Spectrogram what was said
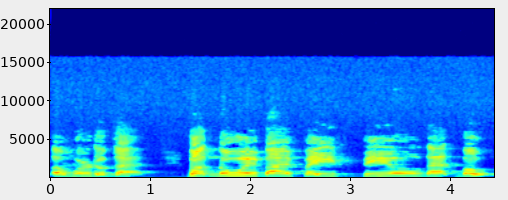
a word of that. But Noah, by faith, built that boat.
